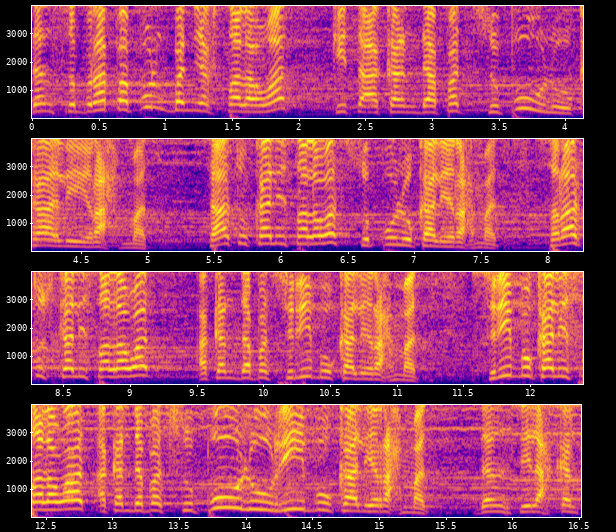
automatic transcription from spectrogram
dan seberapa pun banyak salawat kita akan dapat 10 kali rahmat. Satu kali salawat 10 kali rahmat. Seratus kali salawat akan dapat seribu kali rahmat Seribu kali salawat akan dapat sepuluh ribu kali rahmat. Dan silahkan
